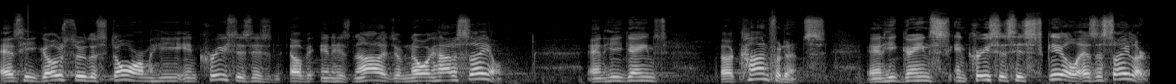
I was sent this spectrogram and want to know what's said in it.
as he goes through the storm, he increases his, of, in his knowledge of knowing how to sail. And he gains uh, confidence and he gains, increases his skill as a sailor.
